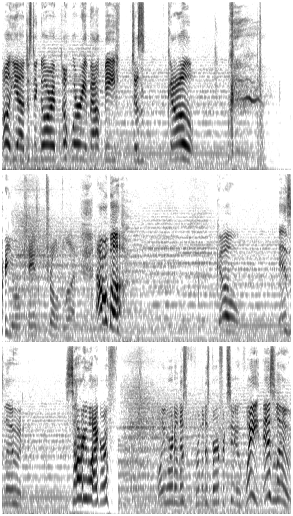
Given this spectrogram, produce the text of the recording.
Oh yeah, just ignore it. Don't worry about me. Just go. Are you okay as a troll of blood? Alma! Go! Izlude! Sorry, Wiegraf! Only word on this room on this bird for two. Wait, Izlude!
